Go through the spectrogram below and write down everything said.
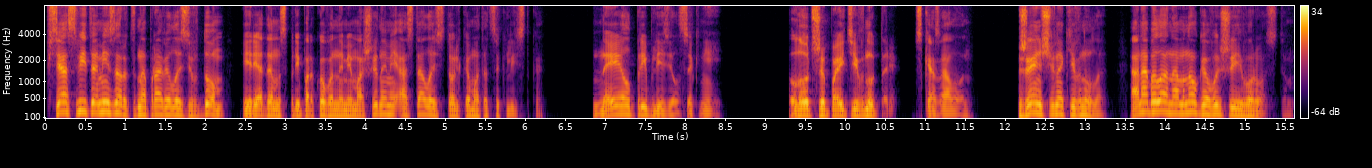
Вся свита Мизард направилась в дом, и рядом с припаркованными машинами осталась только мотоциклистка. Нейл приблизился к ней. «Лучше пойти внутрь», — сказал он. Женщина кивнула. Она была намного выше его ростом.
